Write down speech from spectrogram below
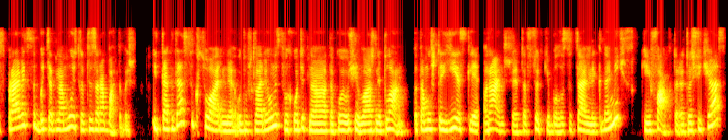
справиться, быть одному, если ты зарабатываешь. И тогда сексуальная удовлетворенность выходит на такой очень важный план. Потому что если раньше это все-таки было социально-экономические факторы, то сейчас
